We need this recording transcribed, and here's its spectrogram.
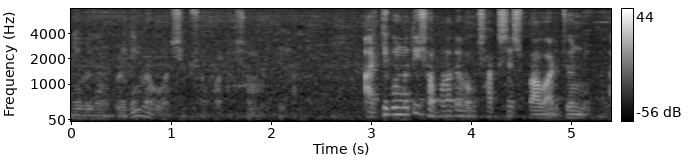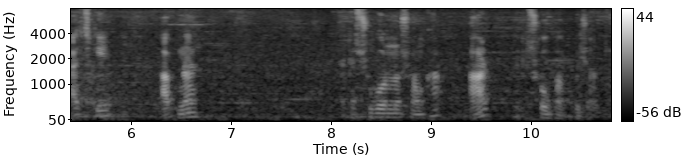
নিবেদন করে দিন ভগবান শিব শঙ্করকে সমৃদ্ধি লাভ। আর্থিক উন্নতি, সফলতা এবং সাকসেস পাওয়ার জন্য আজকে আপনার একটা সুবর্ণ সংখ্যা আর একটা সৌভাগ্য যন্ত্র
